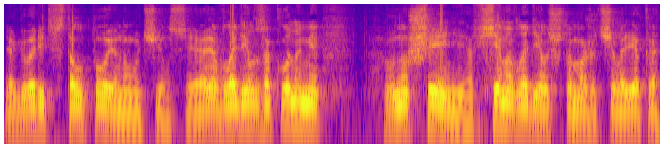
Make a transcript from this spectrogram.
Я говорить с толпою научился. Я овладел законами внушения. Всем овладел, что может человека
